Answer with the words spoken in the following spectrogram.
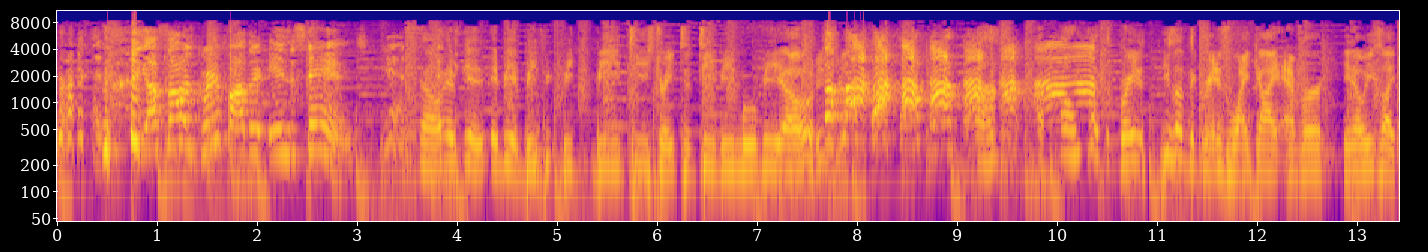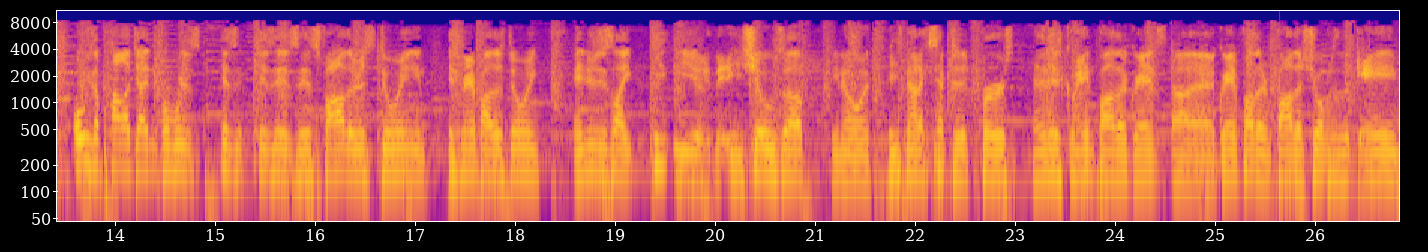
I saw his grandfather in the stands. Yes. No, it'd be a, it'd be a B, B, BT straight to TV movie. Oh, it's oh, he's like the greatest. He's like the greatest white guy ever. You know, he's like always apologizing for what his his his his, his father's doing and his grandfather's doing, and you're just like he he, he shows up. You know, and he's not accepted at first, and then his grandfather, grand, uh, grandfather and father show up to the game,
